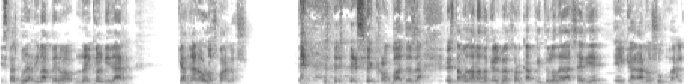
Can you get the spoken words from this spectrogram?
estás muy arriba, pero no hay que olvidar que han ganado los malos. Ese combate, o sea, estamos hablando que el mejor capítulo de la serie, el que ha ganado es un malo.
